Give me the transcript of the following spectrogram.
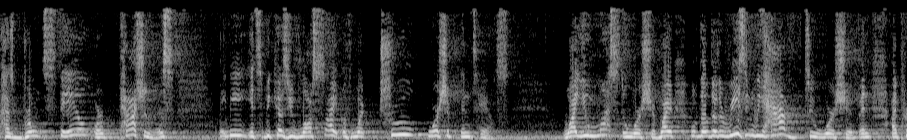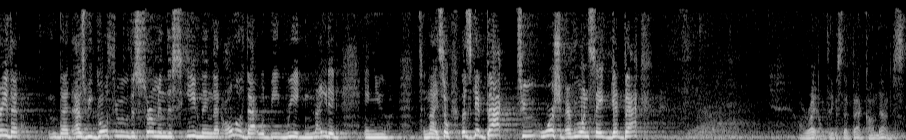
has grown stale or passionless, maybe it's because you've lost sight of what true worship entails. Why you must worship. Why well, the, the reason we have to worship. And I pray that that as we go through the sermon this evening, that all of that would be reignited in you tonight. So let's get back to worship. Everyone say, get back. All right, I'll take a step back. Calm down. Just...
